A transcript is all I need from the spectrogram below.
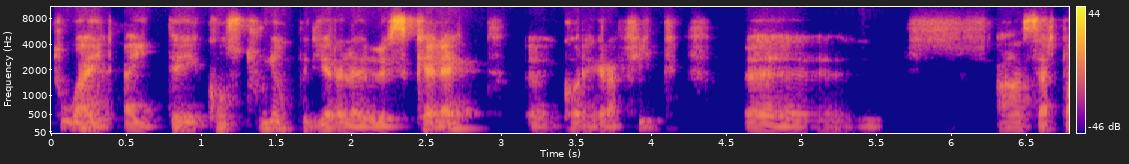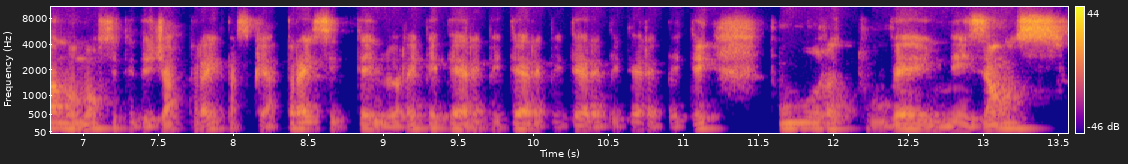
tout a, a, été construit, on peut dire, le, squelette chorégraphique. à un certain moment, c'était déjà prêt parce qu'après, c'était le répéter, répéter, répéter, répéter, répéter pour trouver une aisance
